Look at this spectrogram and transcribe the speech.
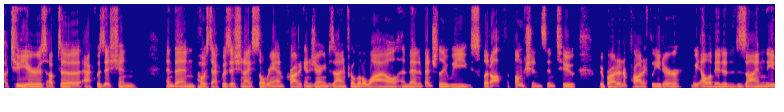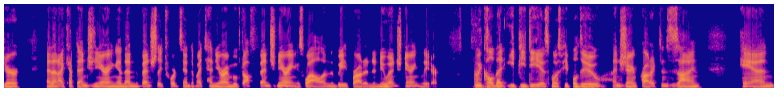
uh, two years up to acquisition. And then post acquisition, I still ran product engineering design for a little while. And then eventually we split off the functions into we brought in a product leader, we elevated a design leader, and then I kept engineering. And then eventually, towards the end of my tenure, I moved off of engineering as well. And we brought in a new engineering leader. We called that EPD, as most people do engineering, product, and design. And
